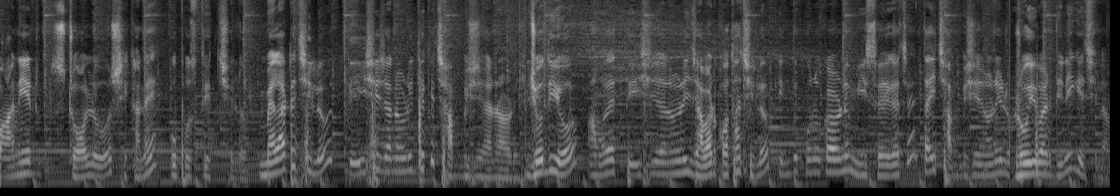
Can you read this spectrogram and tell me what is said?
পানের স্টলও সেখানে উপস্থিত ছিল। মেলাটা ছিল তেইশে জানুয়ারি থেকে ছাব্বিশে জানুয়ারি। যদিও আমাদের তেইশে জানুয়ারি যাওয়ার কথা ছিল, কিন্তু কোনো কারণে মিস হয়ে গেছে, তাই ছাব্বিশে জানুয়ারি রবিবার দিনে গেছিলাম।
